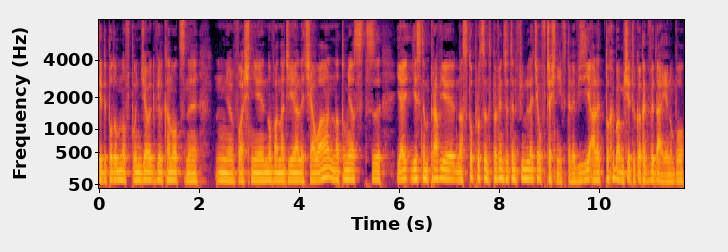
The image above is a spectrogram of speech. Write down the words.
kiedy podobno w poniedziałek wielkanocny mm, właśnie Nowa Nadzieja leciała, natomiast y, ja jestem prawie na 100% pewien, że ten film leciał wcześniej w telewizji, ale to chyba mi się tylko tak wydaje, no bo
